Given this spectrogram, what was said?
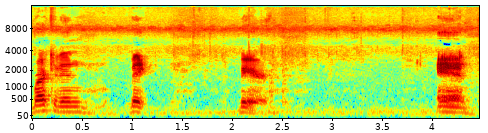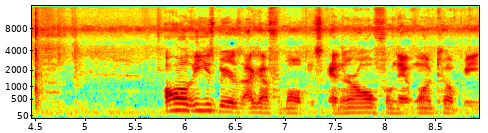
Big beer. And all these beers I got from Aldi's, and they're all from that one company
